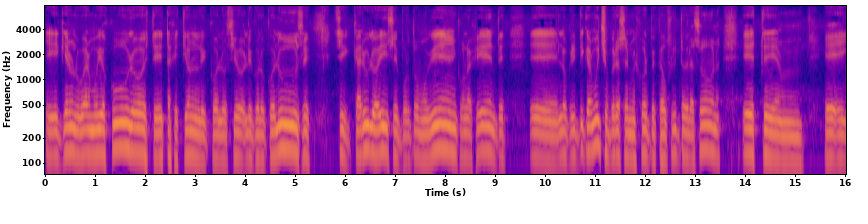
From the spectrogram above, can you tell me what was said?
eh, que era un lugar muy oscuro, este, esta gestión le, coloció, le colocó luces, sí, Carulo ahí se portó muy bien con la gente, eh, lo critican mucho, pero es el mejor pescado frito de la zona, este... Mm, eh,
